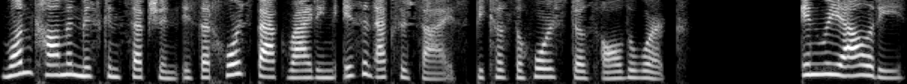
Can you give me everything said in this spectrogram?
One common misconception is that horseback riding isn't exercise because the horse does all the work. In reality,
